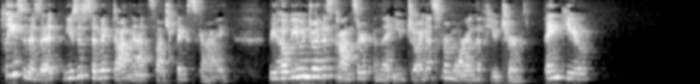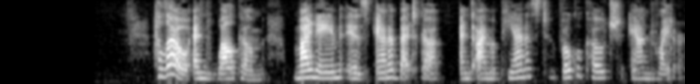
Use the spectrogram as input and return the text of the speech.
please visit musicivic.net slash bigsky. We hope you enjoy this concert and that you join us for more in the future. Thank you. Hello and welcome. My name is Anna Betka and I'm a pianist, vocal coach, and writer.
